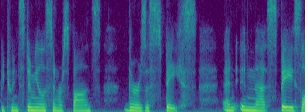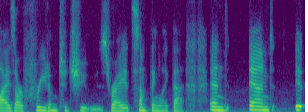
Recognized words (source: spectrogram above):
between stimulus and response, there is a space. And in that space lies our freedom to choose, right? It's something like that. And and it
